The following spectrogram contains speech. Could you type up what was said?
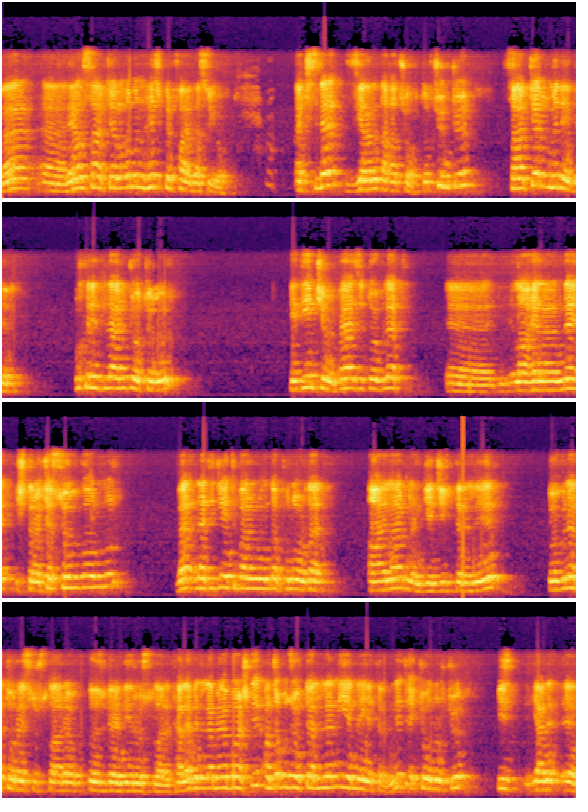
və ə, e, real sahibkarlığının heç bir faydası yoxdur. Əksinə ziyanı daha çoxdur. Çünki sahibkar ümid edir. Bu krediləri götürür. Dediyim kimi bəzi dövlət e, layihələrində iştiraka sövq olunur və nəticə etibarilə onda pul orada aylarla gecikdirilir dövlət o resursları, öz verdiyi resursları tələb eləməyə başlayır, ancaq o öhdəliklərini yerinə yetirir. Necə ki olur ki, biz, yəni e,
